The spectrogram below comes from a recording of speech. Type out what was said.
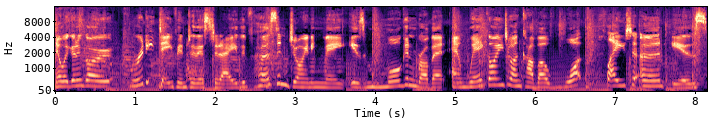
Now, we're going to go pretty deep into this today. The person joining me is Morgan Robert, and we're going to uncover what play to earn is,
